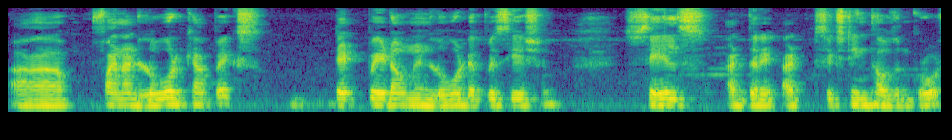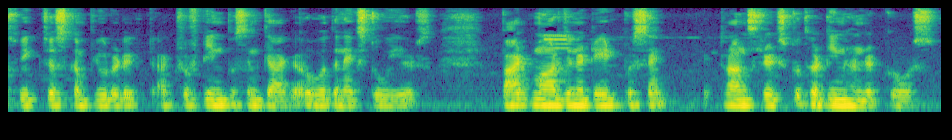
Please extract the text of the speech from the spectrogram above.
Uh, finance lower capex debt pay down and lower depreciation sales at the at 16000 crores. We just computed it at 15% CAGR over the next 2 years. PAT margin at 8% it translates to 1300 crores.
